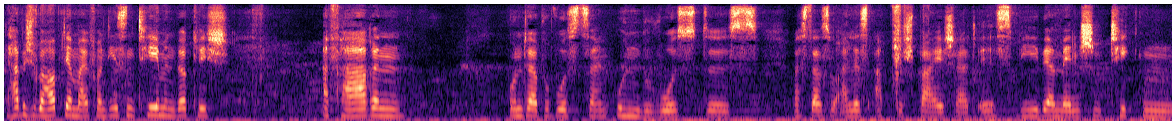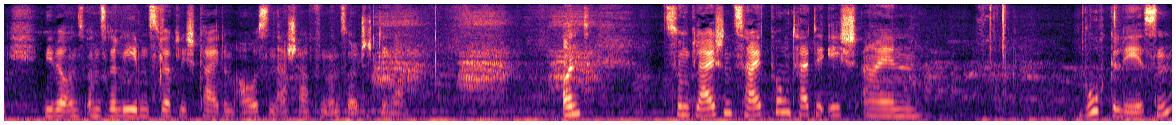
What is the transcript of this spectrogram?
da habe ich überhaupt ja mal von diesen Themen wirklich erfahren, Unterbewusstsein, Unbewusstes, was da so alles abgespeichert ist, wie wir Menschen ticken, wie wir uns unsere Lebenswirklichkeit im Außen erschaffen und solche Dinge. Und zum gleichen Zeitpunkt hatte ich ein Buch gelesen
